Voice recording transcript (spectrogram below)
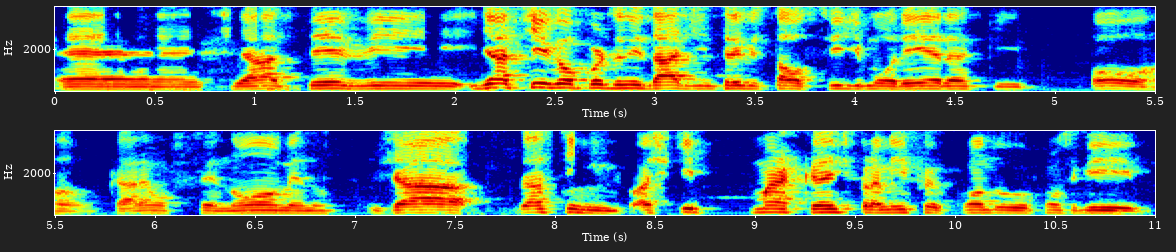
é. Já teve. Já tive a oportunidade de entrevistar o Cid Moreira, que porra, o cara é um fenômeno. Já, assim, acho que marcante para mim foi quando eu consegui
